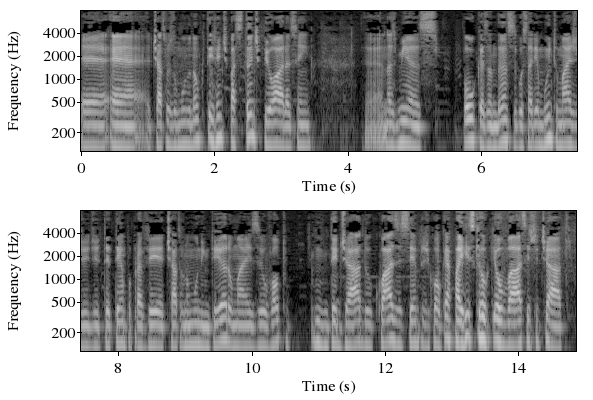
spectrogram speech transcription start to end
é, é, teatros do mundo, não, porque tem gente bastante pior, assim. É, nas minhas poucas andanças, gostaria muito mais de, de ter tempo para ver teatro no mundo inteiro, mas eu volto entediado quase sempre de qualquer país que eu, que eu vá assistir teatro.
